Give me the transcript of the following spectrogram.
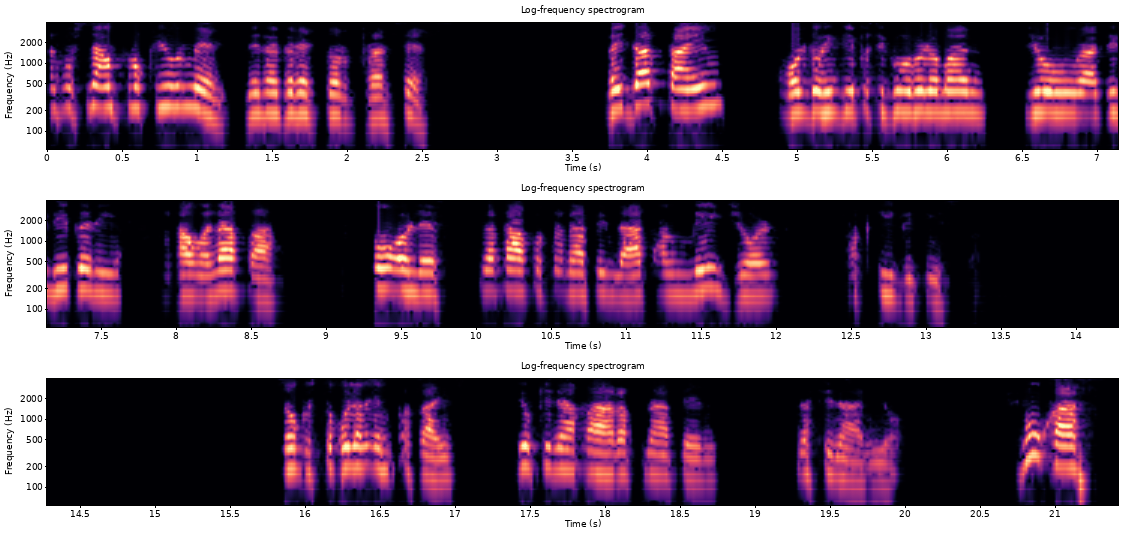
tapos na ang procurement ni na Director Frances. By that time, although hindi pa siguro naman yung uh, delivery, nakawala pa, more or less, natapos na natin lahat ang major activities. So gusto ko lang emphasize yung kinakaharap natin na senaryo. Bukas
